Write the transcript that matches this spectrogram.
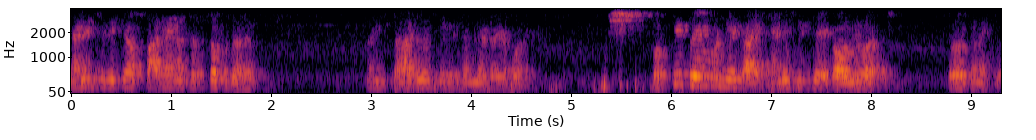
ज्ञानेश्वरीच्या पारायणाचं तप झालं आणि सहा दिवस गेले संध्याकाळी आपण. भक्तिप्रेम म्हणजे काय? ज्ञानेश्वरीच्या एका ओळीवर प्रवचन ऐकलं.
